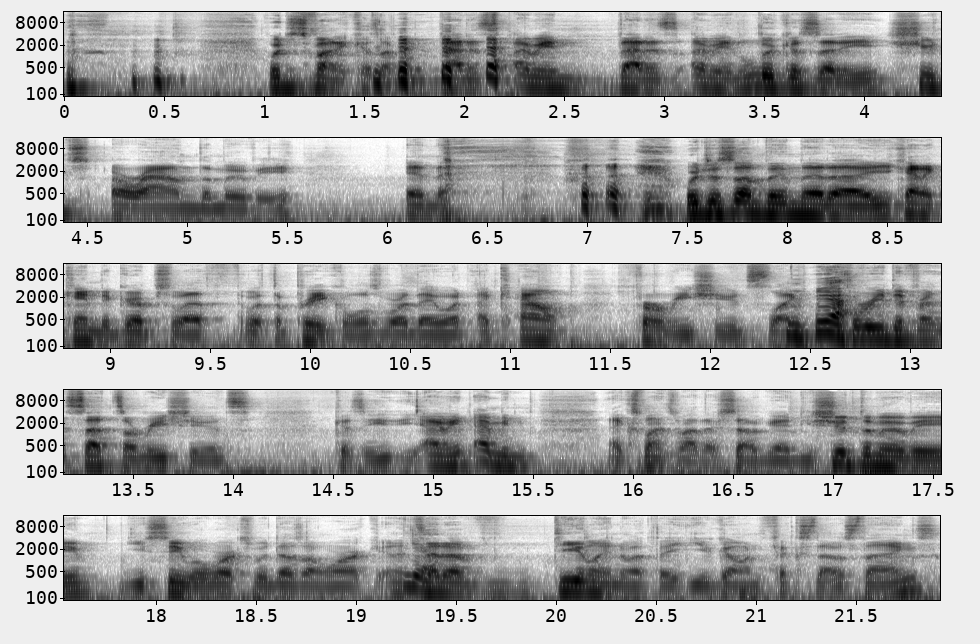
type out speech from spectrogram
Which is funny because I mean that is I mean that is I mean Lucas said he shoots around the movie, and which is something that uh, he kind of came to grips with with the prequels, where they would account for reshoots, like Yeah. three different sets of reshoots. Because he, I mean, I mean, explains why they're so good. You shoot the movie, you see what works, what doesn't work, and instead Yeah. of dealing with it, you go and fix those things.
